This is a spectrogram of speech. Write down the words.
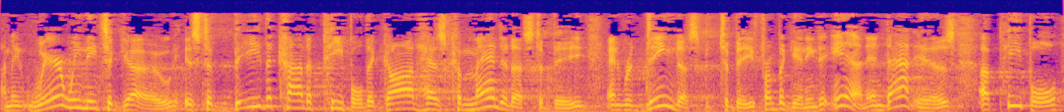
I mean, where we need to go is to be the kind of people that God has commanded us to be and redeemed us to be from beginning to end. And that is a people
